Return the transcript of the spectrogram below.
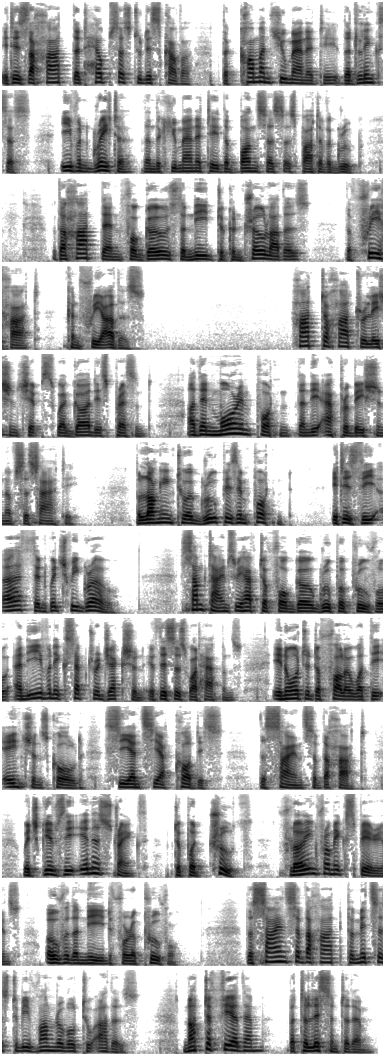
it is the heart that helps us to discover the common humanity that links us even greater than the humanity that bonds us as part of a group. The heart then forgoes the need to control others. The free heart can free others. Heart to heart relationships where God is present are then more important than the approbation of society. Belonging to a group is important. It is the earth in which we grow. Sometimes we have to forego group approval and even accept rejection if this is what happens, in order to follow what the ancients called scientia cordis, the science of the heart, which gives the inner strength to put truth, flowing from experience, over the need for approval. The science of the heart permits us to be vulnerable to others, not to fear them, but to listen to them,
